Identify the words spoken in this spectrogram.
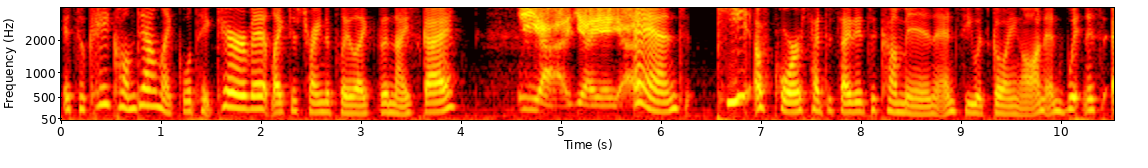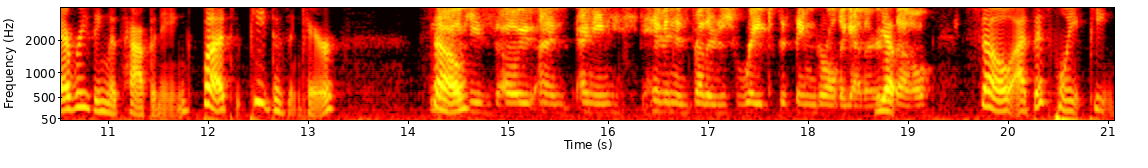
it's okay, calm down. Like we'll take care of it. Like just trying to play like the nice guy. yeah, yeah, yeah, yeah. And Pete, of course, had decided to come in and see what's going on and witness everything that's happening. But Pete doesn't care. So no, he's. Oh, I, I mean, him and his brother just raped the same girl together. Yep. So So at this point, Pete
